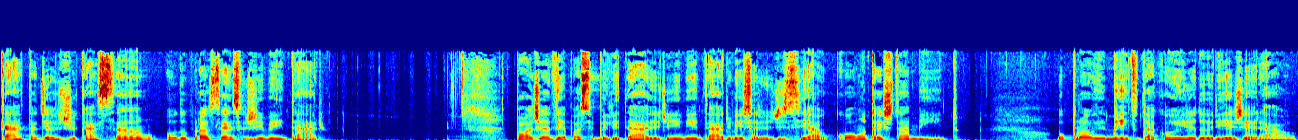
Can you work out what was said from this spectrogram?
carta de adjudicação ou do processo de inventário. Pode haver a possibilidade de inventário extrajudicial com testamento. O provimento da Corregedoria Geral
